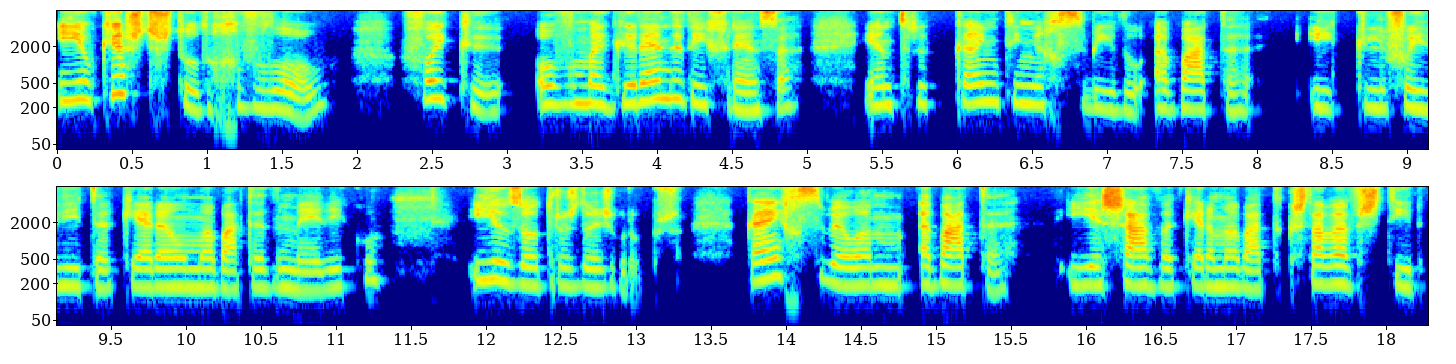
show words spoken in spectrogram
E o que este estudo revelou foi que houve uma grande diferença entre quem tinha recebido a bata e que lhe foi dita que era uma bata de médico e os outros dois grupos. Quem recebeu a, a bata e achava que era uma bata, que estava a vestir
